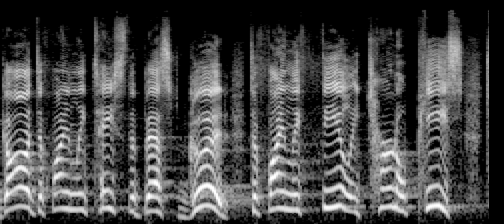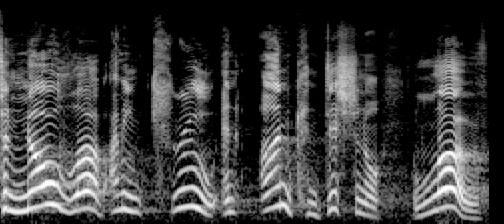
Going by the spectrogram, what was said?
God, to finally taste the best good, to finally feel eternal peace, to know love. I mean, true and unconditional love,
